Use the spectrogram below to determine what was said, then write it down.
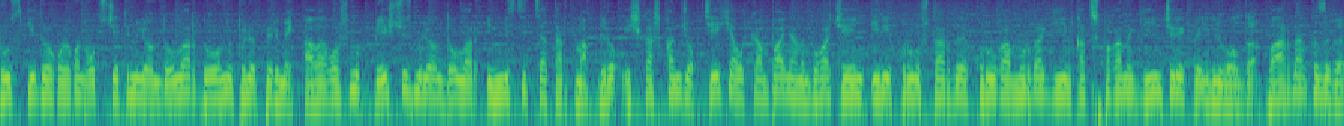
рус гидро койгон отуз жети миллион доллар доону төлөп бермек. Ага кошулуп беш жүз миллион доллар инвестиция тартмак. Бирок ишке ашкан жок. Чехиялык компаниянын буга чейин ири курулуштарды курууга мурда кийин катышпаганы кийинчерээк белгилүү болду. Баарынан кызыгы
